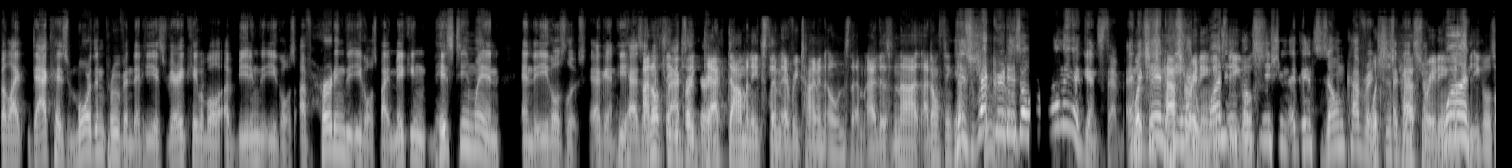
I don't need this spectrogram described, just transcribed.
But like Dak has more than proven that he is very capable of beating the Eagles, of hurting the Eagles by making his team win and the Eagles lose. Again, he has. I don't think it's record. like Dak dominates them every time and owns them. I just not. I don't think his record is overwhelming against them. And What's again, his passer rating against Eagles? Against zone coverage. What's his passer rating One. against the Eagles?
